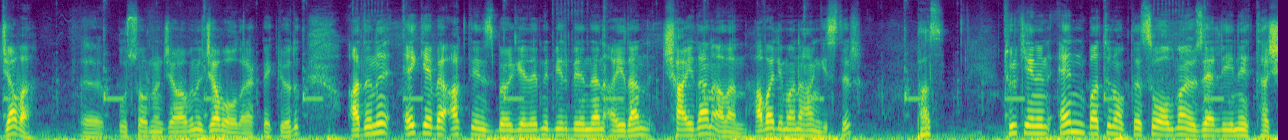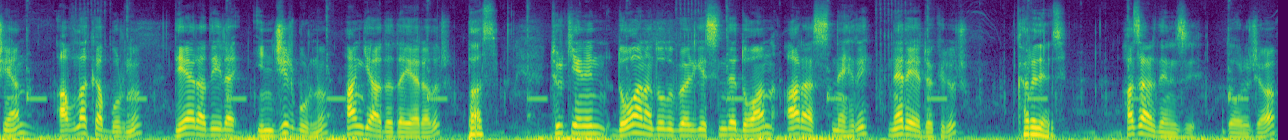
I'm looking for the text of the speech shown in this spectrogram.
Java. Ee, bu sorunun cevabını Java olarak bekliyorduk. Adını Ege ve Akdeniz bölgelerini birbirinden ayıran çaydan alan havalimanı hangisidir? Pas. Türkiye'nin en batı noktası olma özelliğini taşıyan Avlaka Burnu, diğer adıyla İncir Burnu hangi adada yer alır? Pas. Türkiye'nin Doğu Anadolu bölgesinde doğan Aras Nehri nereye dökülür? Karadeniz. Hazar Denizi doğru cevap.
